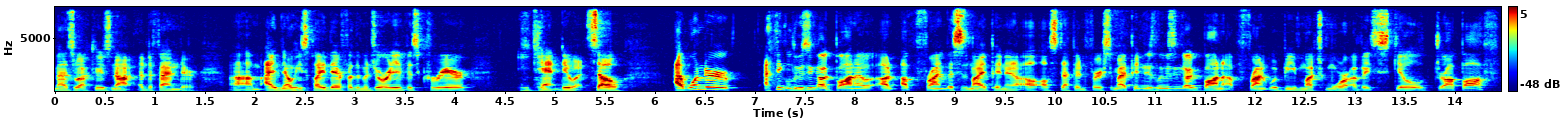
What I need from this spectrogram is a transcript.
Masuaku is not a defender. Um, I know he's played there for the majority of his career. He can't do it. So I wonder. I think losing Ogbonna up front. This is my opinion. I'll, I'll step in first. In my opinion, is losing Ogbonna up front would be much more of a skill drop off.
